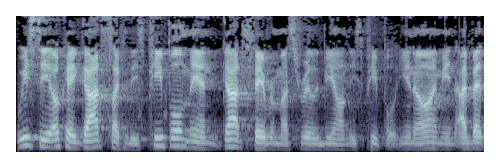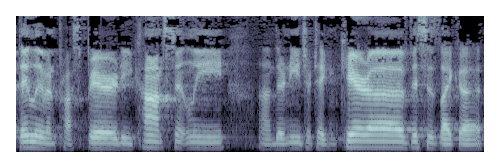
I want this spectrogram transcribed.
we see, okay, God selected these people. Man, God's favor must really be on these people. You know, I mean, I bet they live in prosperity constantly. Uh, their needs are taken care of. This is like a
